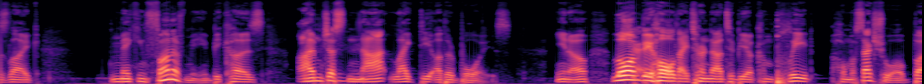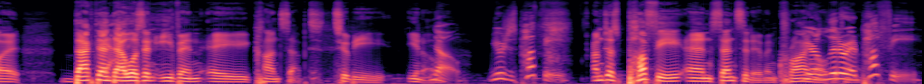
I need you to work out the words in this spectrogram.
is like making fun of me because I'm just mm-hmm. not like the other boys. You know, lo sure. and behold, I turned out to be a complete homosexual, but back then yeah. that wasn't even a concept to be, you know. No you're just puffy. I'm just puffy and sensitive and crying. You're a literate puffy.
